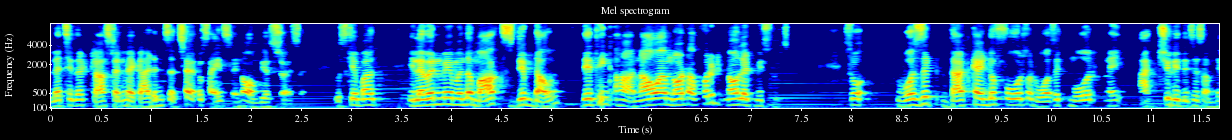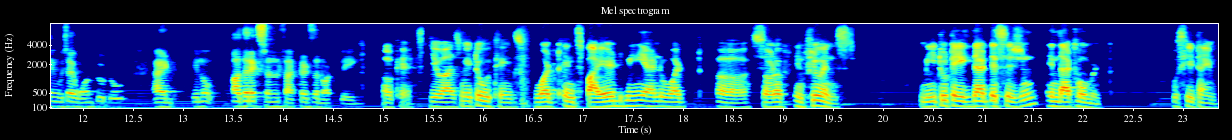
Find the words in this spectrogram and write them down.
let's say that class 10 में academics अच्छा है तो science लेना obvious choice है उसके बाद 11 में when the marks dip down they think हाँ now I'm not up for it now let me switch so was it that kind of force or was it more like actually this is something which i want to do and you know other external factors are not playing. Okay. You asked me two things. What inspired me and what uh, sort of influenced me to take that decision in that moment? Time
